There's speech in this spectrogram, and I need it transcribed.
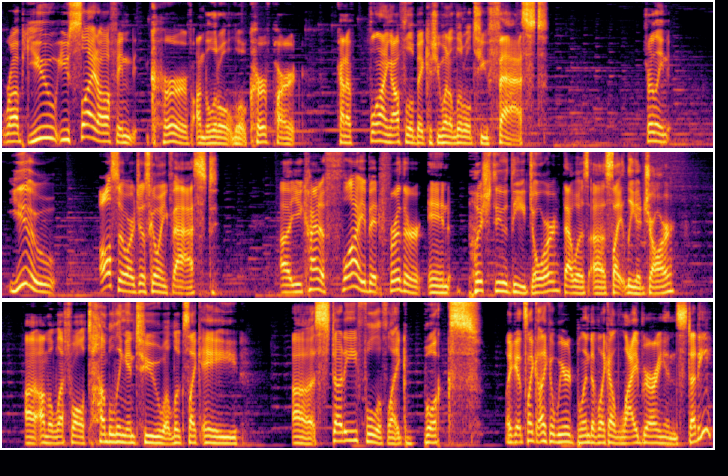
Rob, you you slide off and curve on the little little curve part, kind of flying off a little bit because you went a little too fast. Charlene, you also are just going fast. Uh, you kind of fly a bit further and push through the door that was uh, slightly ajar uh, on the left wall, tumbling into what looks like a uh, study full of like books. Like it's like like a weird blend of like a librarian study.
